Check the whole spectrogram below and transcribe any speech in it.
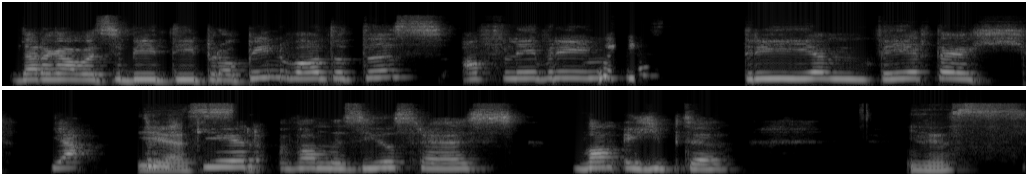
Daar gaan we het een dieper op in, want het is aflevering 43. Ja, Yes. terugkeer van de zielsreis van Egypte. Yes.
